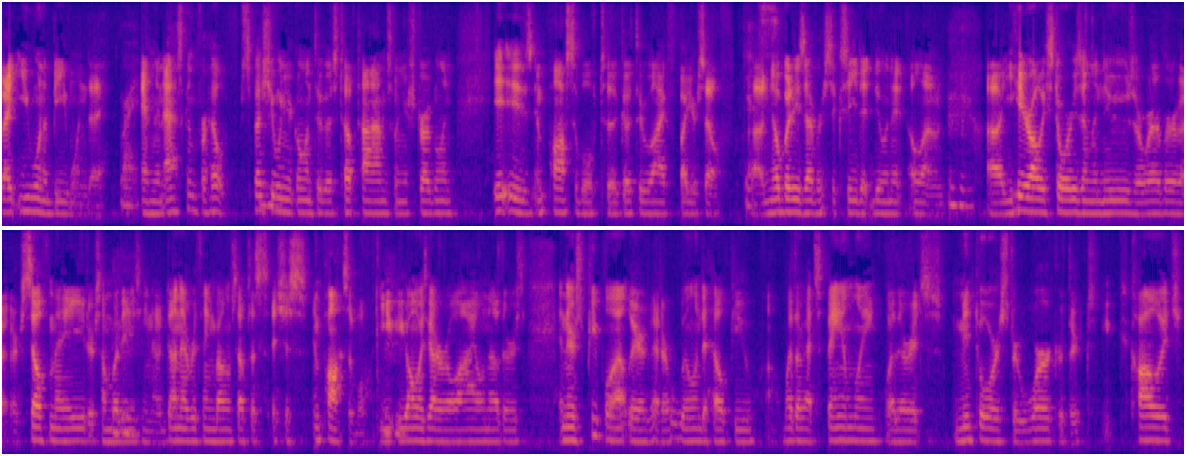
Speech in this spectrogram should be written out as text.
that you want to be one day right? and then ask them for help, especially Mm-hmm. when you're going through those tough times, when you're struggling. It is impossible to go through life by yourself. Uh, nobody's ever succeeded doing it alone. Mm-hmm. Uh, you hear all these stories in the news or wherever that are self-made or somebody's Mm-hmm. you know done everything by themselves. It's, it's just impossible. You, Mm-hmm. you always got to rely on others, and there's people out there that are willing to help you, uh, whether that's family, whether it's mentors through work or through college.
